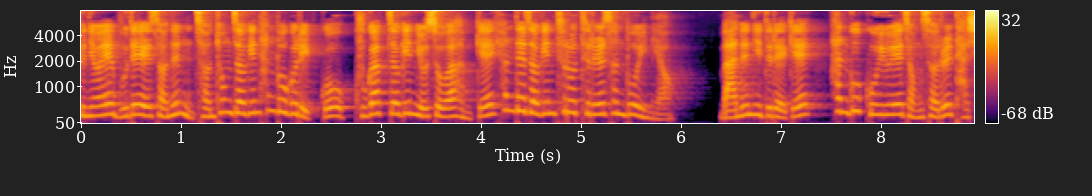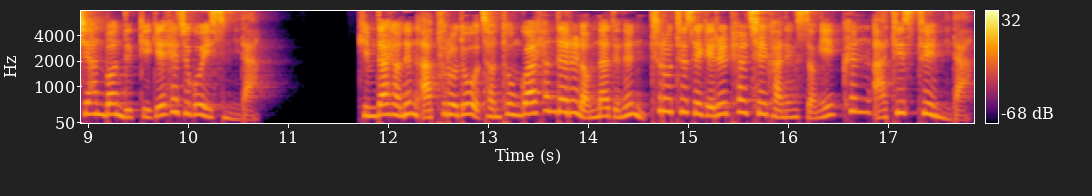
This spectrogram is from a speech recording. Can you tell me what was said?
그녀의 무대에서는 전통적인 한복을 입고 국악적인 요소와 함께 현대적인 트로트를 선보이며 많은 이들에게 한국 고유의 정서를 다시 한번 느끼게 해주고 있습니다. 김다현은 앞으로도 전통과 현대를 넘나드는 트로트 세계를 펼칠 가능성이 큰 아티스트입니다.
